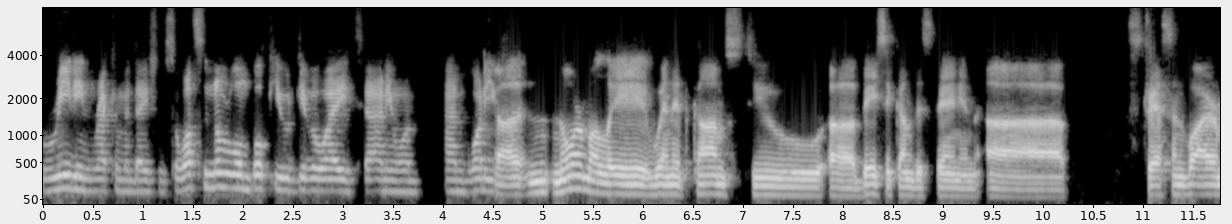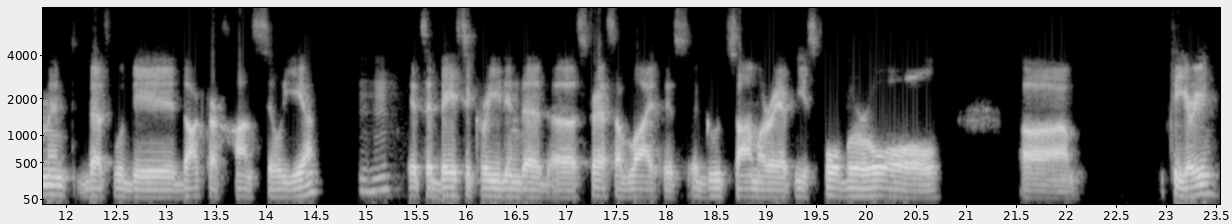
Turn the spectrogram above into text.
reading recommendation? So, what's the number one book you would give away to anyone and what do you? Uh, normally, when it comes to uh, basic understanding uh, stress environment, that would be Dr. Hans Selye. Mm-hmm. It's a basic reading that uh, stress of life is a good summary of his overall um, theory.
